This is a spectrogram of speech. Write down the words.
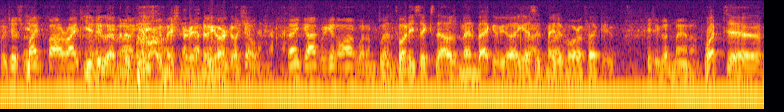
We're just fighting for our rights. You do have a new police commissioner in New York, don't you? Thank God we get along with him. With 26,000 men back of you, I guess it made it more effective. He's a good man. Huh? What uh,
